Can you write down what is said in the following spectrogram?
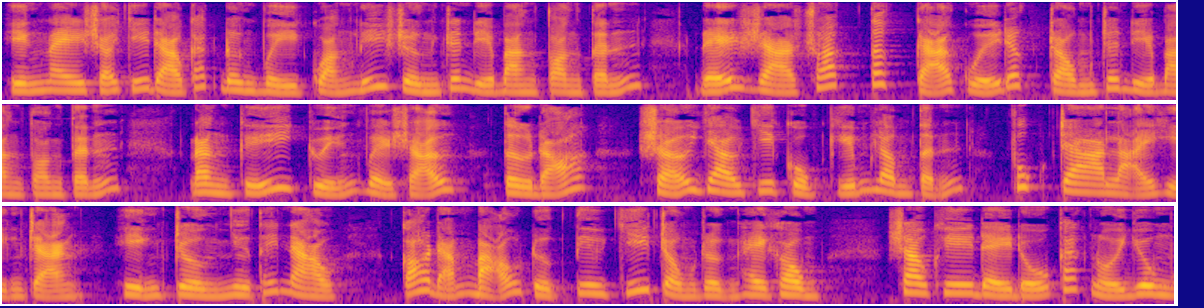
Hiện nay, Sở chỉ đạo các đơn vị quản lý rừng trên địa bàn toàn tỉnh để rà soát tất cả quỹ đất trồng trên địa bàn toàn tỉnh, đăng ký chuyển về Sở. Từ đó, Sở giao chi cục Kiểm lâm tỉnh phúc tra lại hiện trạng, hiện trường như thế nào, có đảm bảo được tiêu chí trồng rừng hay không. Sau khi đầy đủ các nội dung,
